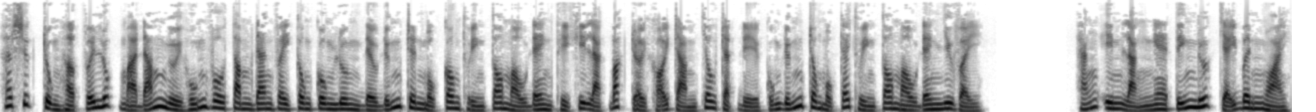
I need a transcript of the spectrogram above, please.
Hết sức trùng hợp với lúc mà đám người huống vô tâm đang vây công côn luân đều đứng trên một con thuyền to màu đen thì khi Lạc Bắc rời khỏi trạm châu trạch địa cũng đứng trong một cái thuyền to màu đen như vậy. Hắn im lặng nghe tiếng nước chảy bên ngoài.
